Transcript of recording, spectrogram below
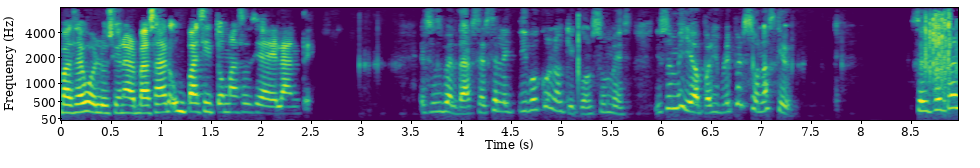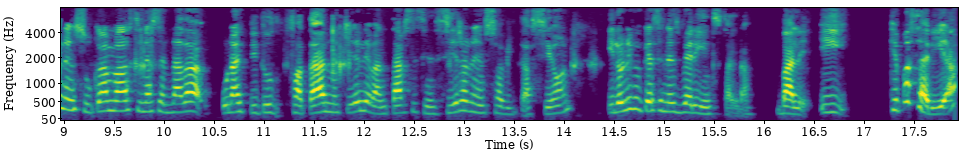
vas a evolucionar, vas a dar un pasito más hacia adelante. Eso es verdad, ser selectivo con lo que consumes. Y eso me lleva, por ejemplo, hay personas que se encuentran en su cama sin hacer nada, una actitud fatal, no quieren levantarse, se encierran en su habitación y lo único que hacen es ver Instagram. Vale, ¿y qué pasaría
